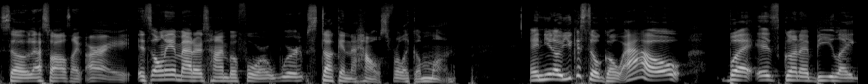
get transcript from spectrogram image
so that's why I was like, all right, it's only a matter of time before we're stuck in the house for like a month. And you know, you can still go out, but it's gonna be like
